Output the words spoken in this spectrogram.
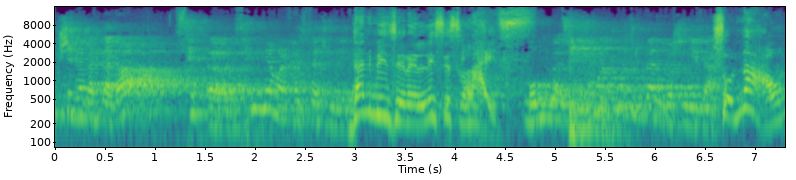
육신을 갖다가 세- 어, 생명을 가르쳐 줍니다. That means it releases life. 뭔가 생명을 풀어준다는 것입니다. So now,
